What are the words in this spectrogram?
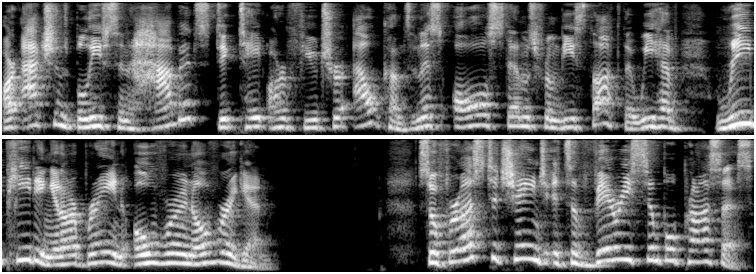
Our actions, beliefs, and habits dictate our future outcomes. And this all stems from these thoughts that we have repeating in our brain over and over again. So, for us to change, it's a very simple process.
